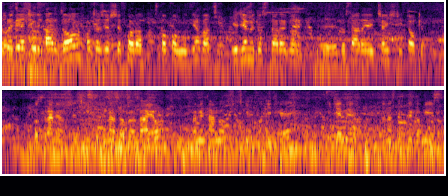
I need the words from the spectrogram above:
Dobry wieczór bardzo, chociaż jeszcze pora popołudniowa. Jedziemy do starego, e, do starej części Tokio. Pozdrawiam wszystkich, którzy nas oglądają. Pamiętamy o wszystkich w modlitwie. Idziemy do następnego miejsca.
